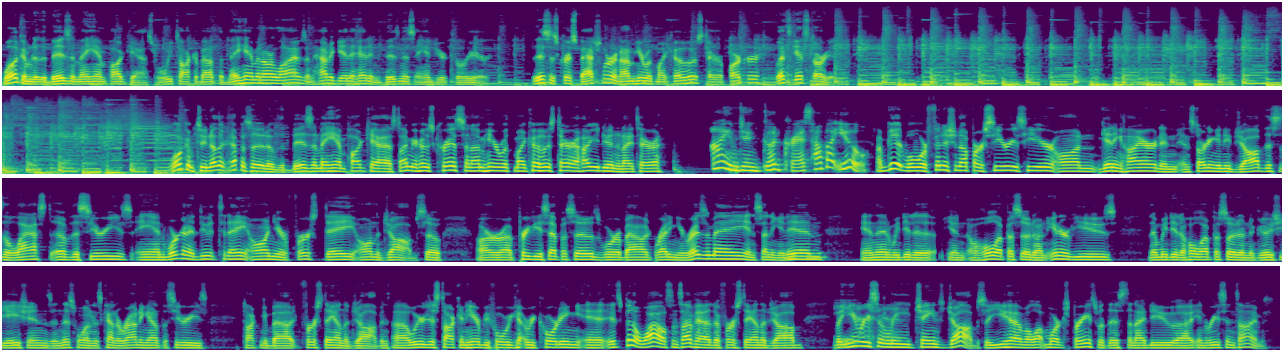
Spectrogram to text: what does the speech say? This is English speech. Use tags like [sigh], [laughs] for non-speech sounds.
Welcome to the Biz and Mayhem podcast, where we talk about the mayhem in our lives and how to get ahead in business and your career. This is Chris Batchelor, and I'm here with my co host, Tara Parker. Let's get started. Welcome to another episode of the Biz and Mayhem podcast. I'm your host, Chris, and I'm here with my co host, Tara. How are you doing tonight, Tara? I am doing good, Chris. How about you? I'm good. Well, we're finishing up our series here on getting hired and, and starting a new job. This is the last of the series, and we're going to do it today on your first day on the job. So, our uh, previous episodes were about writing your resume and sending it mm-hmm. in. And then we did a, a whole episode on interviews. Then we did a whole episode on negotiations. And this one is kind of rounding out the series talking about first day on the job. And uh, we were just talking here before we got recording. It's been a while since I've had a first day on the job, but yeah, you recently changed jobs. So you have a lot more experience with this than I do uh, in recent times.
